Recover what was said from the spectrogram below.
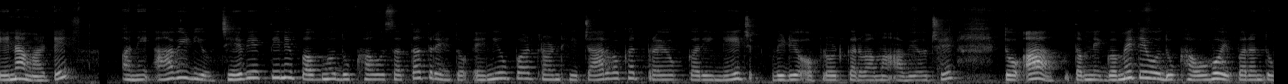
એના માટે અને આ વીડિયો જે વ્યક્તિને પગનો દુખાવો સતત રહેતો એની ઉપર ત્રણથી ચાર વખત પ્રયોગ કરીને જ વીડિયો અપલોડ કરવામાં આવ્યો છે. તો આ તમને ગમે તેવો દુખાવો હોય, પરંતુ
